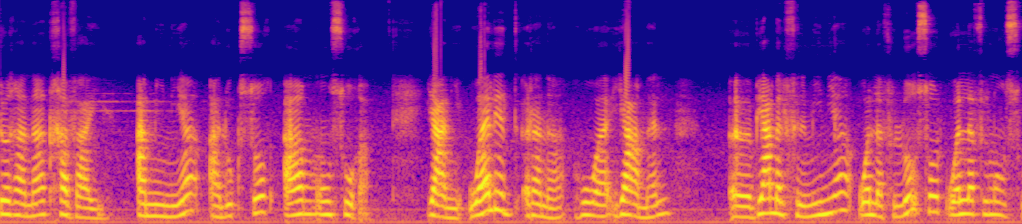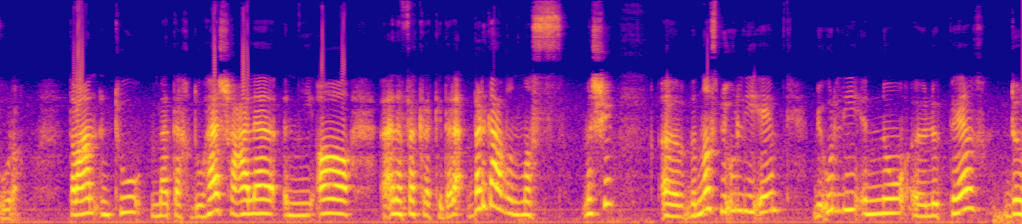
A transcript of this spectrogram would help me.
Rana travaille. À Minia, à Luxor, à Mansoura. يعني والد رنا هو يعمل بيعمل في المنيا ولا في الأقصر ولا في المنصورة. طبعا أنتوا ما تاخدوهاش على اني آه أنا فاكرة كده. لا برجع للنص. ماشي؟ آه بالنص بيقول لي إيه؟ بيقول لي إنه le père de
